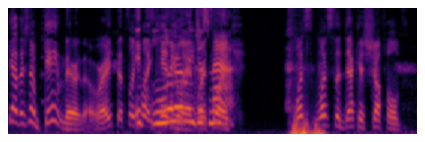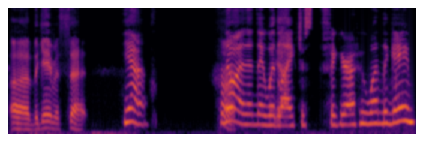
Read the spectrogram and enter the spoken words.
Yeah, there's no game there though, right? That's like It's playing Candyland, literally where just it's math. Like, once once the deck is shuffled, uh, the game is set. Yeah. Huh. No, and then they would like just figure out who won the game.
